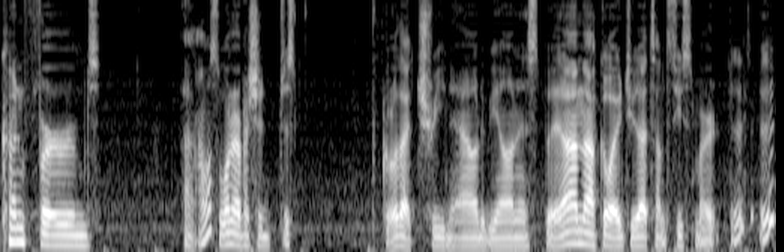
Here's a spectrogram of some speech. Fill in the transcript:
Confirmed. Uh, I almost wonder if I should just grow that tree now, to be honest. But I'm not going to. That sounds too smart. Is it, is it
